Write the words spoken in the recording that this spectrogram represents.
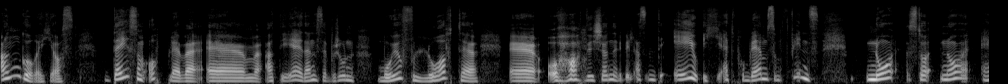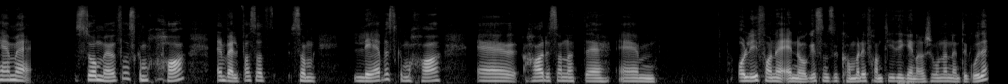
angår ikke oss. De som opplever eh, at de er i den situasjonen, må jo få lov til eh, å ha det skjønnet de vil. Altså, det er jo ikke et problem som fins. Nå, nå har vi står vi overfor. Skal vi ha en velferdsstat som lever? Skal vi ha, eh, ha det sånn at eh, oljefondet er noe som skal komme de framtidige generasjonene til gode?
